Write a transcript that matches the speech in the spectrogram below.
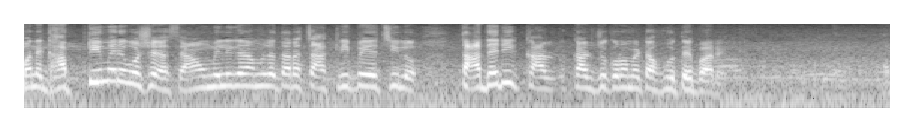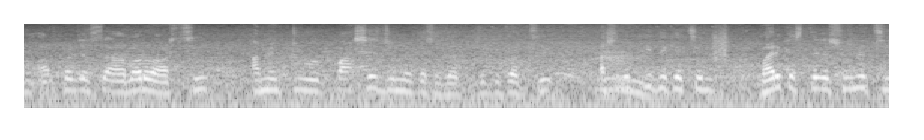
মানে ঘাপটি মেরে বসে আছে, আওয়ামী লীগের আমলে তারা চাকরি পেয়েছিল, তাদেরই কার্যক্রম এটা হতে পারে। আপনার কাছে আবারও আসছি। আমি একটু পাশের জন্য কাছে যেতে চাচ্ছি। আসলে কি দেখেছেন? বাড়ির কাছ থেকে শুনেছি,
